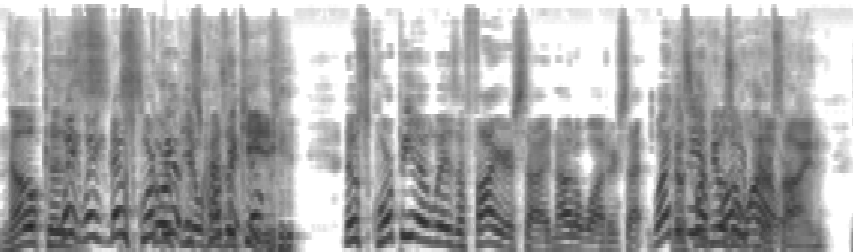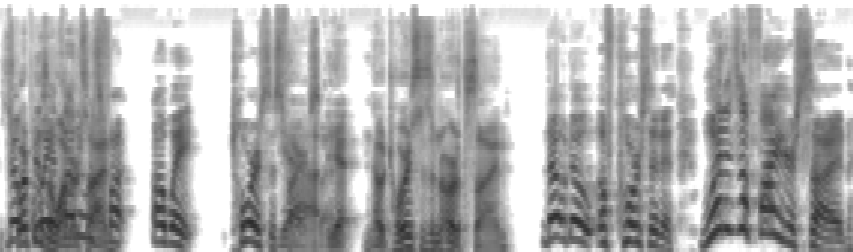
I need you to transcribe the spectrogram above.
No, because Wait, wait, no, Scorpio- is has a key. no scorpio is a fire sign not a water sign why No, does he have Scorpio's water a water powers? sign. no, Scorpio's wait, a water thought it was sign. fi- oh wait taurus is yeah, fire sign yeah. No, Taurus is an Earth sign. no no of course it is what is a fire sign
